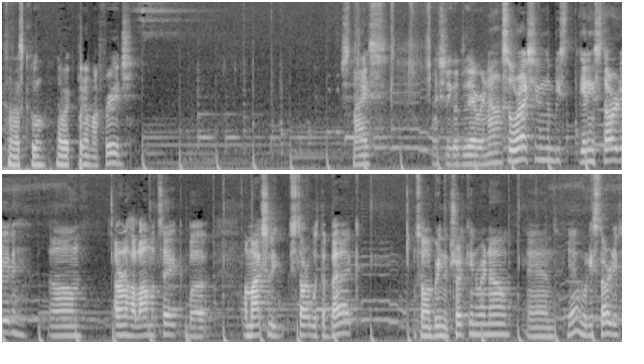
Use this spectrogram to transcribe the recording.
That's cool. Now I can put it in my fridge. It's nice. Actually go do that right now. So we're actually gonna be getting started. Um, I don't know how long it'll take, but I'm actually start with the back. So I'm gonna bring the truck in right now and yeah, we'll get started.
